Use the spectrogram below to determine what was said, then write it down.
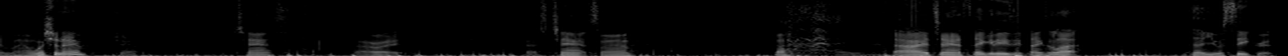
Right, man. What's your name? Chance. Chance. All right. That's Chance, man. I All right, Chance. Take it easy. Thanks a lot. I'll tell you a secret.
